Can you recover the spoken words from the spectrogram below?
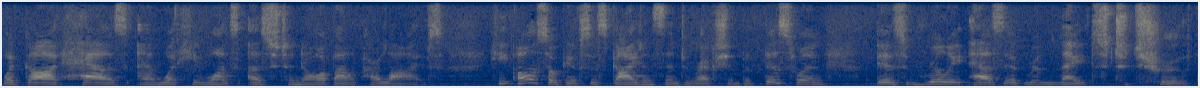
what God has and what He wants us to know about our lives. He also gives us guidance and direction, but this one is really as it relates to truth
